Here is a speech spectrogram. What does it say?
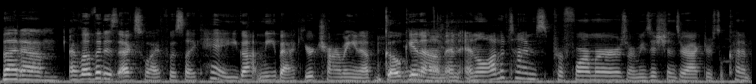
But um, I love that his ex-wife was like, "Hey, you got me back. You're charming enough. Go get him." And and a lot of times, performers or musicians or actors will kind of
